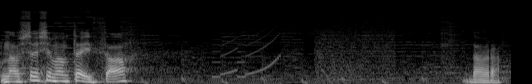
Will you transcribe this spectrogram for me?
Na szczęście mam Tejsa. Dobra.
